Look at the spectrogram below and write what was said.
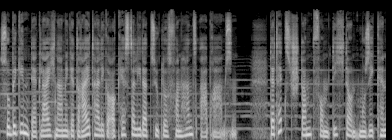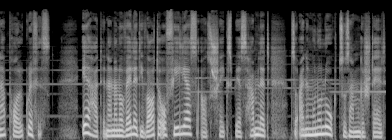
So beginnt der gleichnamige dreiteilige Orchesterliederzyklus von Hans Abrahamsen. Der Text stammt vom Dichter und Musikkenner Paul Griffiths. Er hat in einer Novelle die Worte Ophelias aus Shakespeares Hamlet zu einem Monolog zusammengestellt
